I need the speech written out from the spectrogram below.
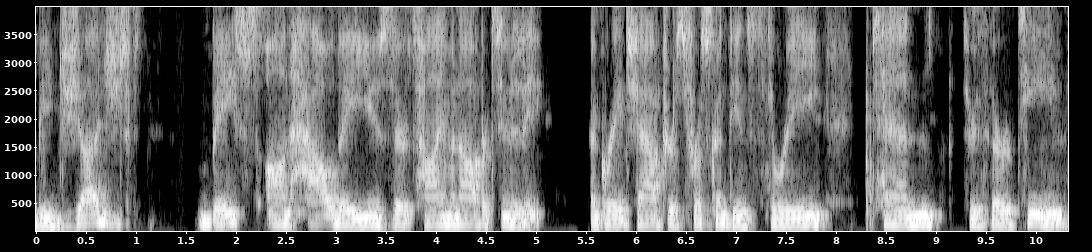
be judged based on how they use their time and opportunity. A great chapter is 1 Corinthians 3 10 through 13.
